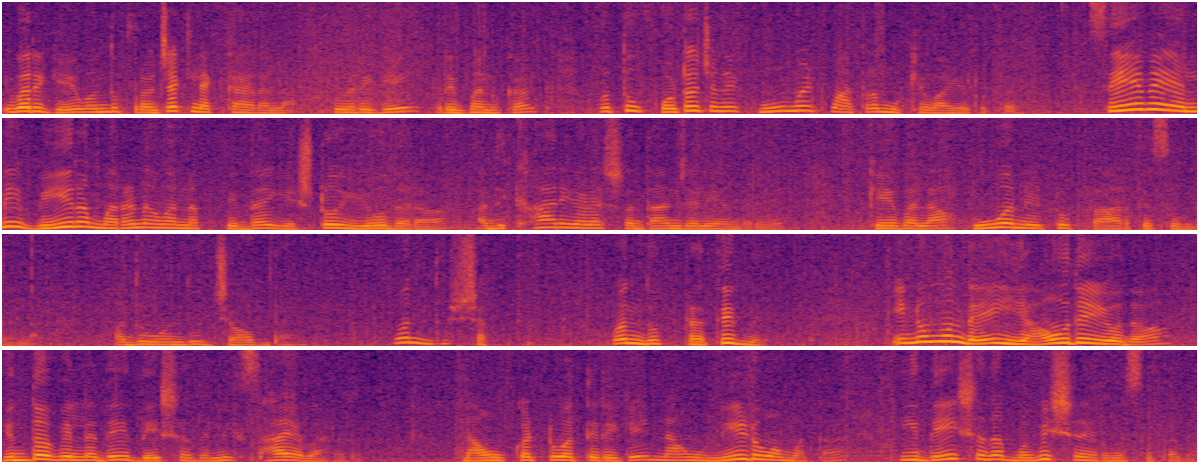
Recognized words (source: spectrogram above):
ಇವರಿಗೆ ಒಂದು ಪ್ರಾಜೆಕ್ಟ್ ಲೆಕ್ಕ ಇರಲ್ಲ. ಇವರಿಗೆ ರಿಬನ್ ಕಟ್ ಮತ್ತು ಫೋಟೋಜೆನಿಕ್ ಮೂವ್ಮೆಂಟ್ ಮಾತ್ರ ಮುಖ್ಯವಾಗಿರುತ್ತದೆ ಸೇವೆಯಲ್ಲಿ ವೀರ ಮರಣವನ್ನಪ್ಪಿದ್ದ ಎಷ್ಟೋ ಯೋಧರ ಅಧಿಕಾರಿಗಳ ಶ್ರದ್ಧಾಂಜಲಿ ಅಂದರೆ ಕೇವಲ ಹೂವನ್ನಿಟ್ಟು ಪ್ರಾರ್ಥಿಸುವುದಲ್ಲ. ಅದು ಒಂದು ಜವಾಬ್ದಾರಿ, ಒಂದು ಶಕ್ತಿ, ಒಂದು ಪ್ರತಿಜ್ಞೆ. ಇನ್ನು ಮುಂದೆ ಯಾವುದೇ ಯೋಧ ಯುದ್ಧವಿಲ್ಲದೆ ದೇಶದಲ್ಲಿ ಸಾಯಬಾರದು. ನಾವು ಕಟ್ಟುವ ತೆರಿಗೆ, ನಾವು ನೀಡುವ ಮತ ಈ ದೇಶದ ಭವಿಷ್ಯ ನಿರ್ಮಿಸುತ್ತದೆ.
